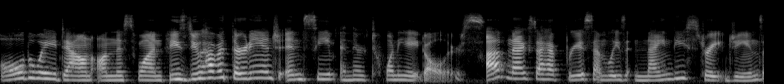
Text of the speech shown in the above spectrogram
all the way down on this one. These do have a 30 inch inseam and they're $28. Up next, I have Free Assembly's 90 straight jeans.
